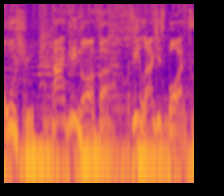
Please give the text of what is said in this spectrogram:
Gaúcho, Agrinova, Village Sports,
